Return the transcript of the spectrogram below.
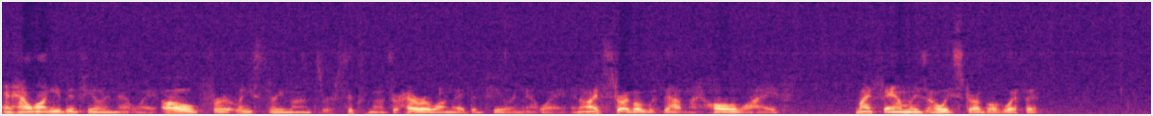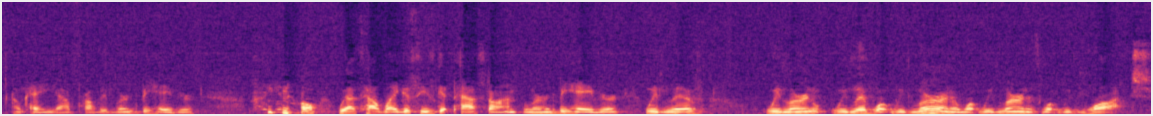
And how long you've been feeling that way? Oh, for at least three months or six months or however long they've been feeling that way. And I've struggled with that my whole life. My family's always struggled with it. Okay, yeah, probably learned behavior. you know, that's how legacies get passed on, learned behavior. We live, we learn, we live what we learn, and what we learn is what we watch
